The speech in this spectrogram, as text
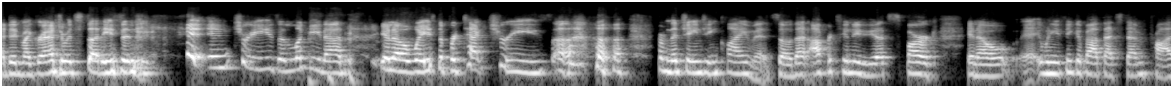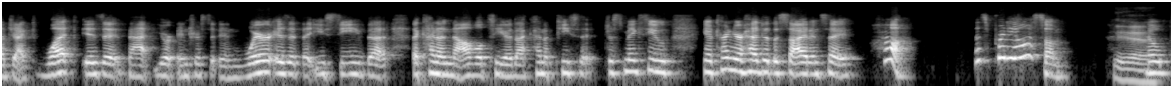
I did my graduate studies in in trees and looking at you know ways to protect trees uh, from the changing climate. So that opportunity that spark you know eh, when you think about that stem project what is it that you're interested in? Where is it that you see that that kind of novelty or that kind of piece that just makes you you know turn your head to the side and say huh that's pretty awesome. Yeah. You know,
